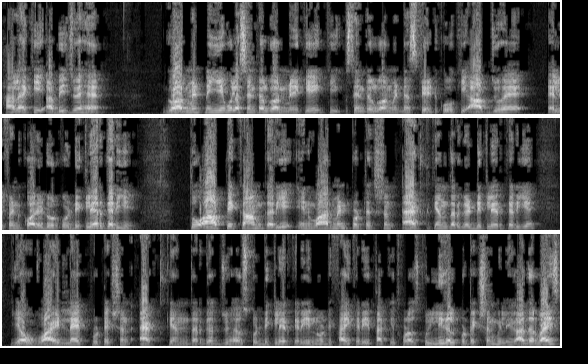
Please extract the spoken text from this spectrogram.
हालाँकि अभी जो है गवर्नमेंट ने ये बोला सेंट्रल गवर्नमेंट के कि सेंट्रल गवर्नमेंट ने स्टेट को कि आप जो है एलिफेंट कॉरिडोर को डिक्लेयर करिए। तो आप एक काम करिए एनवायरमेंट प्रोटेक्शन एक्ट के अंतर्गत डिक्लेयर करिए या वाइल्ड लाइफ प्रोटेक्शन एक्ट के अंतर्गत जो है उसको डिक्लेयर करिए नोटिफाई करिए ताकि थोड़ा उसको लीगल प्रोटेक्शन मिलेगा। अदरवाइज़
